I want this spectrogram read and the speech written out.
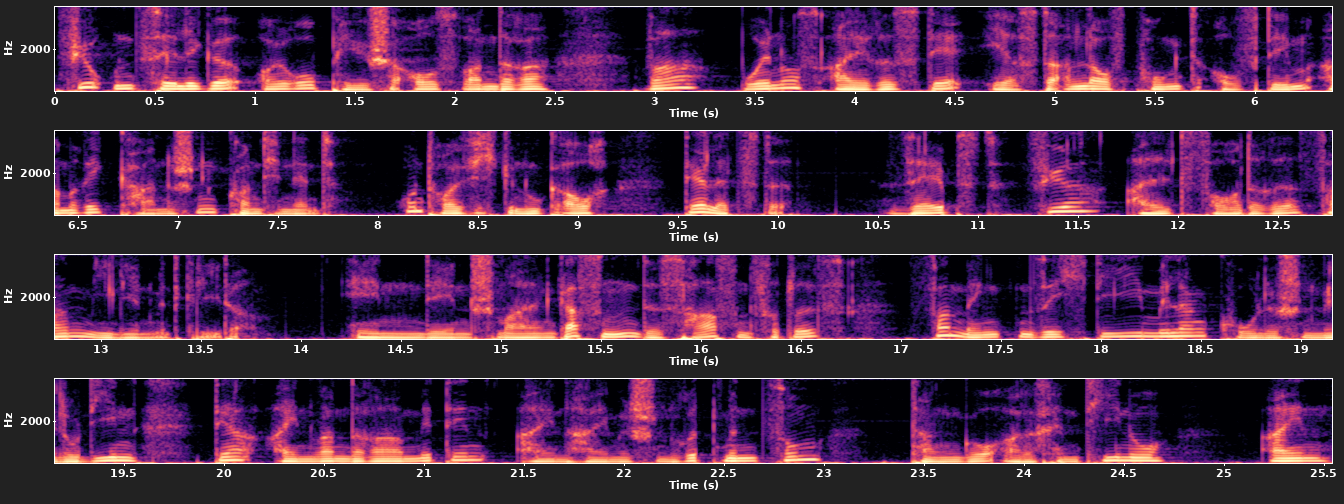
Für unzählige europäische Auswanderer war Buenos Aires der erste Anlaufpunkt auf dem amerikanischen Kontinent und häufig genug auch der letzte, selbst für altvordere Familienmitglieder. In den schmalen Gassen des Hafenviertels vermengten sich die melancholischen Melodien der Einwanderer mit den einheimischen Rhythmen zum Tango Argentino, ein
